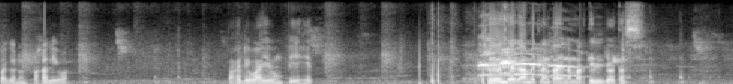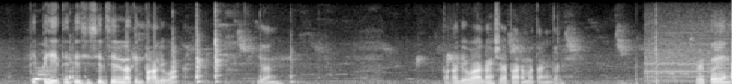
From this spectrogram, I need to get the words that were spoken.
Pag ganun, pakaliwa. Pakaliwa yung pihit. Yun, gagamit lang tayo ng martilyo. tas pipihitin, pisisilsilin natin pakaliwa. Yan. Pakaliwa lang siya para matanggal. So ito yan.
